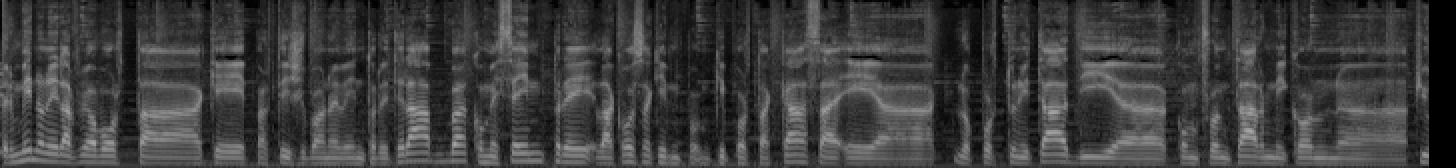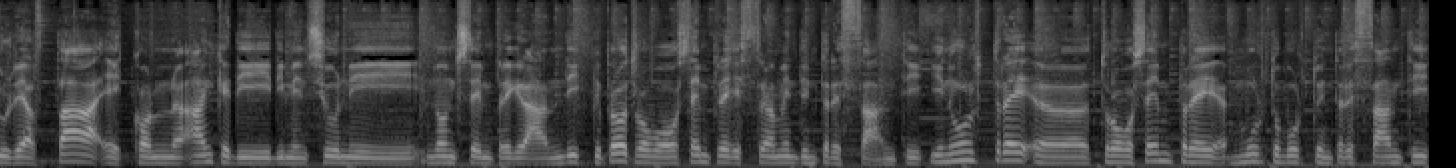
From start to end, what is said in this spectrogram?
Per me non è la prima volta che partecipo a un evento Rete Lab, come sempre la cosa che, che porto a casa è uh, l'opportunità di uh, confrontarmi con uh, più realtà e con anche di dimensioni non sempre grandi, che però trovo sempre estremamente interessanti. Inoltre trovo sempre molto molto interessanti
